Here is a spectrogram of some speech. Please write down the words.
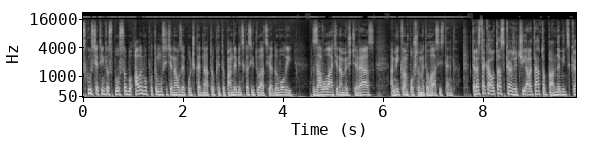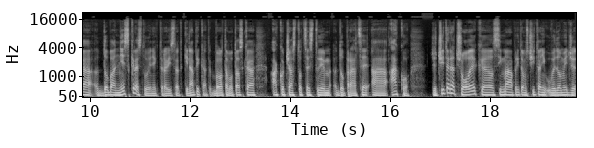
skúste týmto spôsobom, alebo potom musíte naozaj počkať na to, keď to pandemická situácia dovolí, zavoláte nám ešte raz a my k vám pošleme toho asistenta. Teraz taká otázka, že či ale táto pandemická doba neskresluje niektoré výsledky. Napríklad bola tam otázka, ako často cestujem do práce a ako že či teda človek eh, si má pri tom sčítaní uvedomiť, že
